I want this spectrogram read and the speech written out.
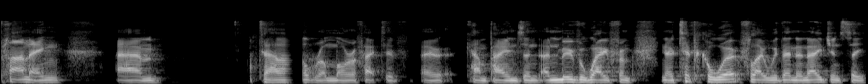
planning, um, to help run more effective uh, campaigns and, and move away from you know typical workflow within an agency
